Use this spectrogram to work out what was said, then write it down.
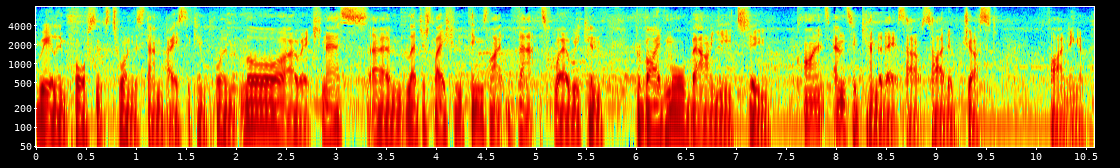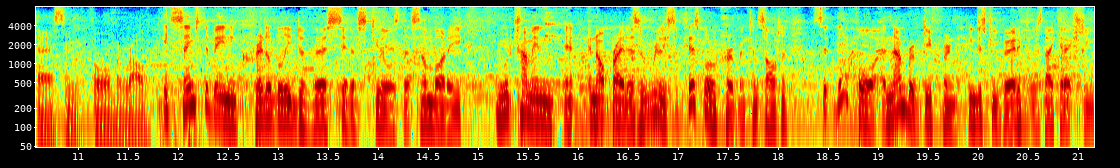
real importance to understand basic employment law, OHS um, legislation, things like that, where we can provide more value to clients and to candidates outside of just finding a person for the role. It seems to be an incredibly diverse set of skills that somebody would come in and operate as a really successful recruitment consultant. So therefore, a number of different industry verticals they could actually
